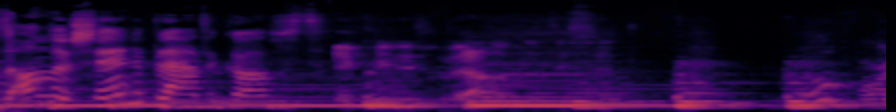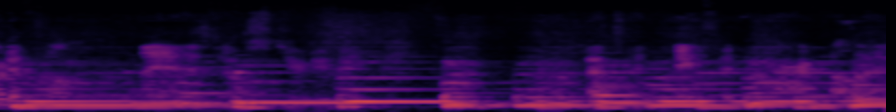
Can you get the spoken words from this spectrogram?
Wat anders hè, de platenkast. Ik vind het geweldig. Dat is het voordeel van. Nou ja, dat is ook natuurlijk even. Laten we even haar alle.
